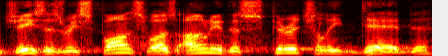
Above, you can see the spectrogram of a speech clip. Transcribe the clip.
Jesus' response was only the spiritually dead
